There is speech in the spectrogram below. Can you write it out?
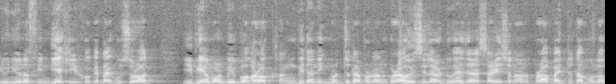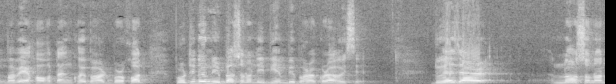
ইউনিয়ন অফ ইণ্ডিয়া শীৰ্ষক এটা গোচৰত ই ভি এমৰ ব্যৱহাৰক সাংবিধানিক মৰ্যাদা প্ৰদান কৰা হৈছিলে আৰু দুহেজাৰ চাৰি চনৰ পৰা বাধ্যতামূলকভাৱে এশ শতাংশই ভাৰতবৰ্ষত প্ৰতিটো নিৰ্বাচনত ই ভি এম ব্যৱহাৰ কৰা হৈছে। দুহেজাৰ ন চনত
